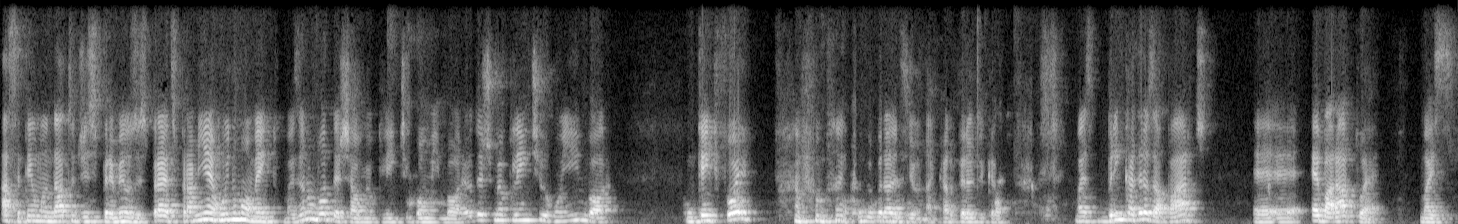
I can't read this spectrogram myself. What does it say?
Ah, você tem um mandato de espremer os spreads? Para mim é ruim no momento, mas eu não vou deixar o meu cliente bom ir embora. Eu deixo meu cliente ruim ir embora. Com quem que foi? o Banco do Brasil, na carteira de crédito. Mas, brincadeiras à parte, é, é barato? É. Mas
